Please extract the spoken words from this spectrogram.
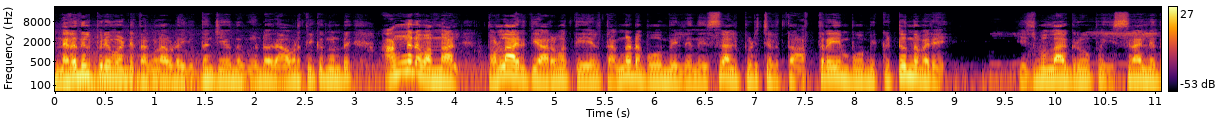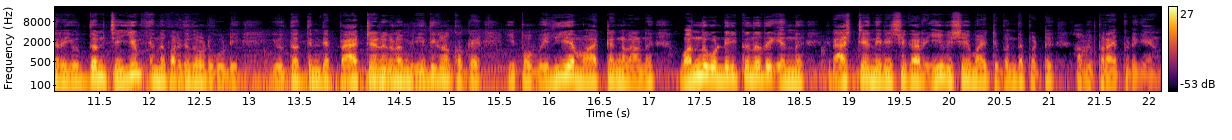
നിലനിൽപ്പിന് വേണ്ടി തങ്ങൾ അവിടെ യുദ്ധം ചെയ്യുമെന്ന് വീണ്ടും അവർ ആവർത്തിക്കുന്നുണ്ട്. അങ്ങനെ വന്നാൽ തൊള്ളായിരത്തി അറുപത്തിയേഴിൽ തങ്ങളുടെ ഭൂമിയിൽ നിന്ന് ഇസ്രായേൽ പിടിച്ചെടുത്ത അത്രയും ഭൂമി കിട്ടുന്നവരെ ഹിസ്ബുള്ള ഗ്രൂപ്പ് ഇസ്രായേലിനെതിരെ യുദ്ധം ചെയ്യും എന്ന് പറഞ്ഞതോടുകൂടി യുദ്ധത്തിന്റെ പാറ്റേണുകളും രീതികൾക്കൊക്കെ ഇപ്പോൾ വലിയ മാറ്റങ്ങളാണ് വന്നുകൊണ്ടിരിക്കുന്നത് എന്ന് രാഷ്ട്രീയ നിരീക്ഷകർ ഈ വിഷയവുമായിട്ട് ബന്ധപ്പെട്ട് അഭിപ്രായപ്പെടുകയാണ്.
